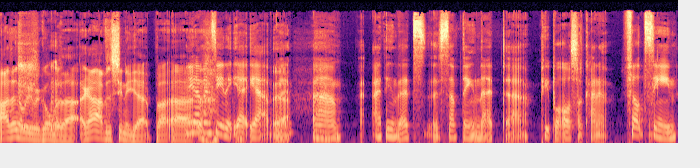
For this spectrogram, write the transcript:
I don't know where we were going with that. I haven't seen it yet, but uh, you haven't seen it yet, yeah. But yeah. Um, I think that's, that's something that uh, people also kind of felt seen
